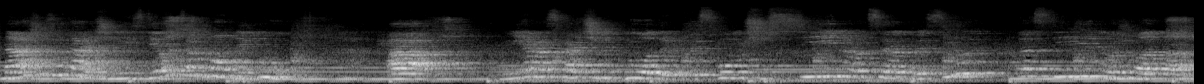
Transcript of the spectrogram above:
Наша задача не сделать огромный круг, а не раскачивать бедрами. То есть с помощью сильного центра силы раздельного живота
